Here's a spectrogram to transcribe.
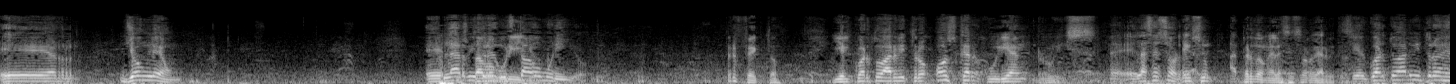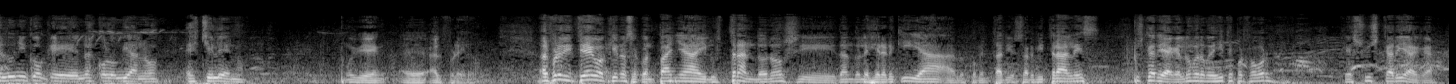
eh, John León. El árbitro Gustavo es Gustavo Murillo. Murillo. Perfecto. Y el cuarto árbitro, Oscar Julián Ruiz. Eh, el asesor. de En su- ah, perdón, el asesor de árbitros. Si el cuarto árbitro es el único que no es colombiano, es chileno. Muy bien, eh, Alfredo. Alfredo Intriego aquí nos acompaña ilustrándonos y dándole jerarquía a los comentarios arbitrales. Jesús Cariaga, el número me dijiste, por favor. Jesús Cariaga.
